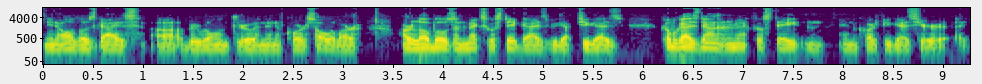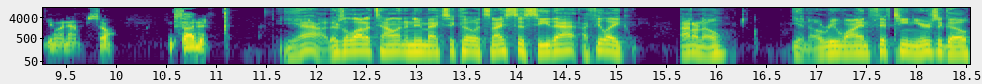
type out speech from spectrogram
you know, all those guys uh, be rolling through, and then of course all of our our Lobos and the Mexico State guys. We got two guys, a couple guys down at New Mexico State, and and quite a few guys here at UNM. So excited. Yeah, there's a lot of talent in New Mexico. It's nice to see that. I feel like I don't know you know, rewind 15 years ago,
